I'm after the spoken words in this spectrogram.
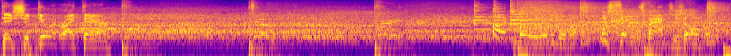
This should do it right there. Unbelievable. This singles match is over.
